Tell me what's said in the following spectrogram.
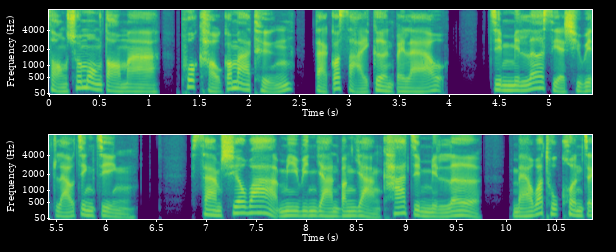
สองชั่วโมงต่อมา พวกเขาก็มาถึง แต่ก็สายเกินไปแล้วจิมมิลเลอร์เสียชีวิตแล้วจริงๆ แซมเชื่อว่ามีวิญญาณบางอย่างฆ่าจิมมิลเลอร์ แม้ว่าทุกคนจะ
